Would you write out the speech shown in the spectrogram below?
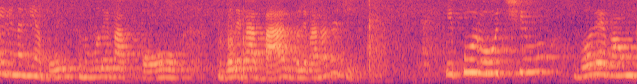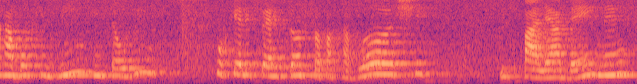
ele na minha bolsa, não vou levar pó, não vou levar base, vou levar nada disso. E por último, vou levar um kabukizinho, pincelzinho, porque ele serve tanto para passar blush, espalhar bem, né?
